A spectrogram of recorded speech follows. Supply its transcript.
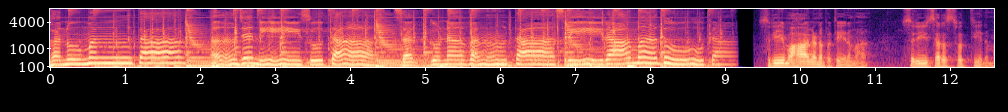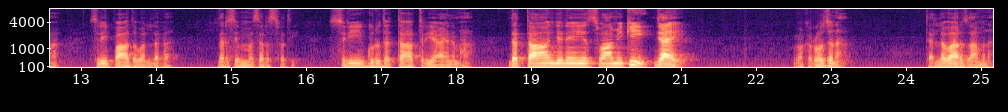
హనుమంత అంజనీసుత సద్గుణవంత శ్రీరామదూత. శ్రీ మహాగణపతే నమ శ్రీ సరస్వతి నమ శ్రీపాదవల్లభ నరసింహ సరస్వతి శ్రీ గురు దత్తాత్రేయాయ నమ. దత్తాంజనేయ స్వామికి జై. ఒక రోజున తెల్లవారుజామున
